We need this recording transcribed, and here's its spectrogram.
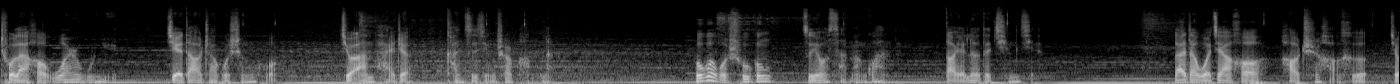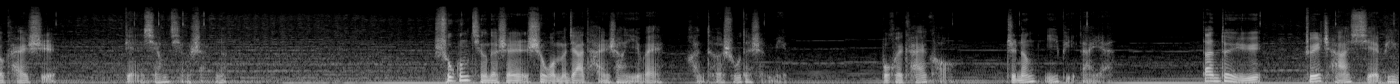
出来后无儿无女，街道照顾生活，就安排着看自行车棚了。不过我叔公自由散漫惯了，倒也乐得清闲。来到我家后，好吃好喝，就开始点香请神了。叔公请的神是我们家坛上一位很特殊的神明，不会开口，只能以笔代言，但对于追查邪病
